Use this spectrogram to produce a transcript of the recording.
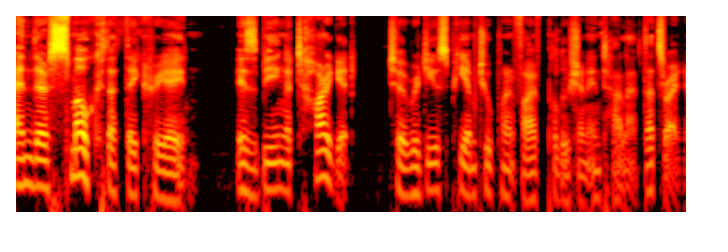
and their smoke that they create is being a target to reduce PM 2.5 pollution in Thailand. That's right.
